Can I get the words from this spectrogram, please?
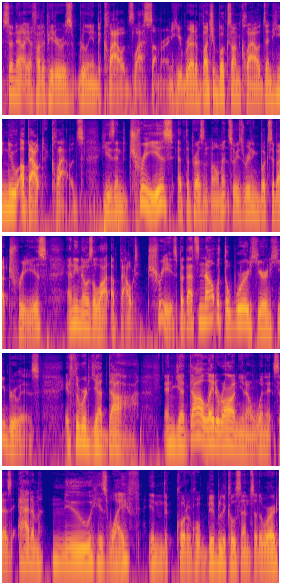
So now, you know, Father Peter was really into clouds last summer, and he read a bunch of books on clouds, and he knew about clouds. He's into trees at the present moment, so he's reading books about trees, and he knows a lot about trees. But that's not what the word here in Hebrew is. It's the word yada. And yada later on, you know, when it says Adam knew his wife in the quote unquote biblical sense of the word,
